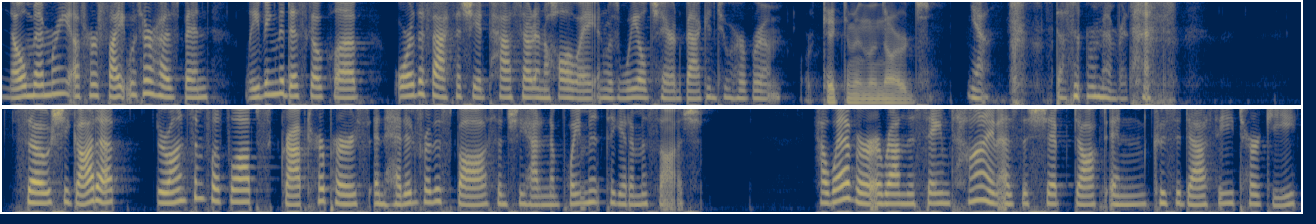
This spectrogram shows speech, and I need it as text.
No memory of her fight with her husband, leaving the disco club, or the fact that she had passed out in a hallway and was wheelchaired back into her room. Or kicked him in the nards. Yeah, doesn't remember that. So she got up, threw on some flip flops, grabbed her purse, and headed for the spa since she had an appointment to get a massage. However, around the same time as the ship docked in Kusadasi, Turkey,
